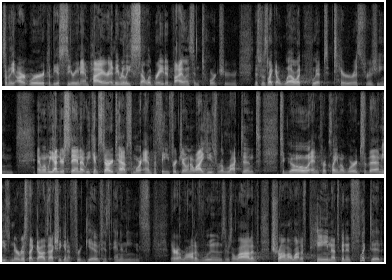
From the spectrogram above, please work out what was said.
some of the artwork of the Assyrian Empire, and they really celebrated violence and torture. This was like a well equipped terrorist regime. And when we understand that, we can start to have some more empathy for Jonah, why he's reluctant to go and proclaim a word to them. He's nervous that God's actually going to forgive his enemies. There are a lot of wounds, there's a lot of trauma, a lot of pain that's been inflicted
